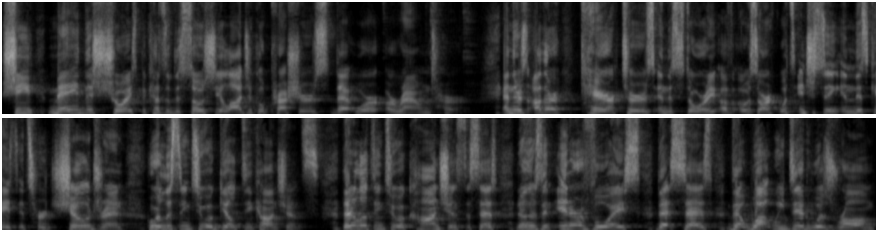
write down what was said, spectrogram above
She made this choice because of the sociological pressures that were around her. And there's other characters in the story of Ozark. What's interesting in this case, it's her children who are listening to a guilty conscience. They're listening to a conscience that says, no, there's an inner voice that says that what we did was wrong,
